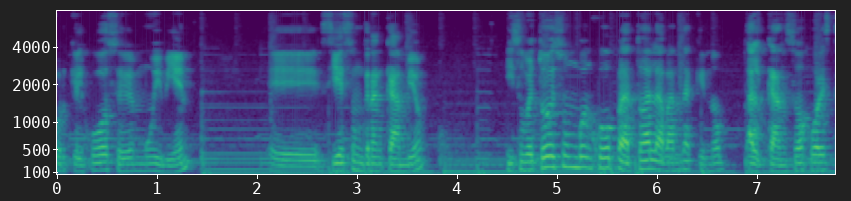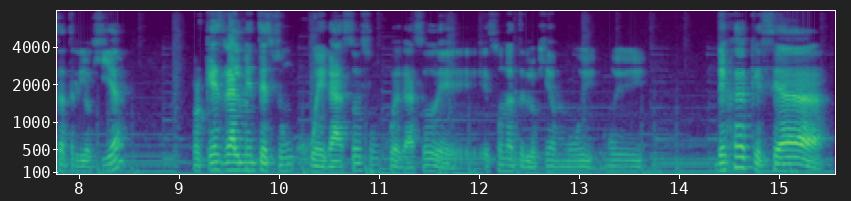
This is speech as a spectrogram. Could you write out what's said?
porque el juego se ve muy bien. Eh, sí es un gran cambio. Y sobre todo es un buen juego para toda la banda que no alcanzó a jugar esta trilogía. Porque es realmente es un juegazo, es un juegazo de... Es una trilogía muy, muy... Deja que sea...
